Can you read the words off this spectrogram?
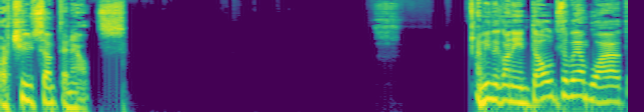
or choose something else. I'm either going to indulge the way I'm wired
